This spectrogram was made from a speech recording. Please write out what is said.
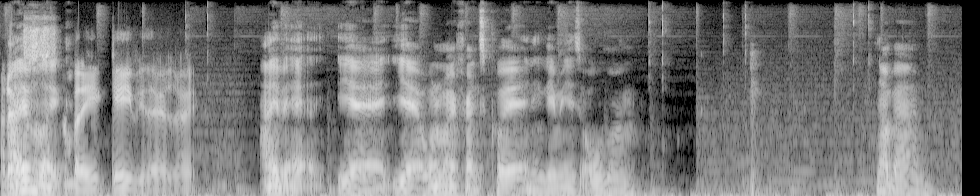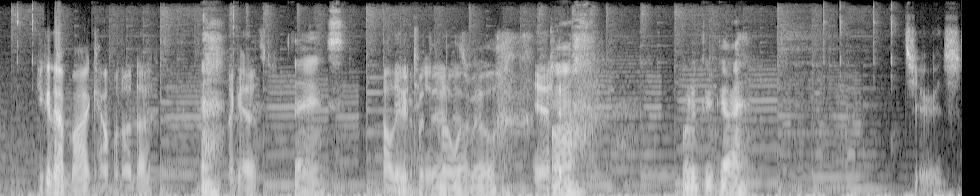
I know I have, like- somebody gave you theirs, right? I have, eh, yeah, yeah. One of my friends quit and he gave me his old one. Not bad. You can have my account when I die. I guess. Thanks. I'll You're leave gonna put to that you in as well. what. Yeah, Wow. what a good guy. it's yours.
